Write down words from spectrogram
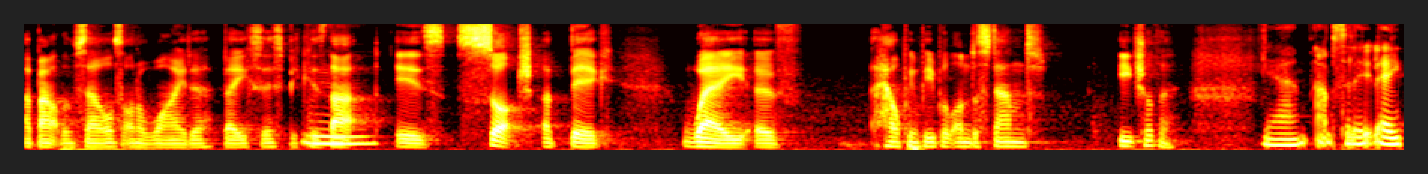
about themselves on a wider basis because mm. that is such a big way of helping people understand each other. Yeah, absolutely.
